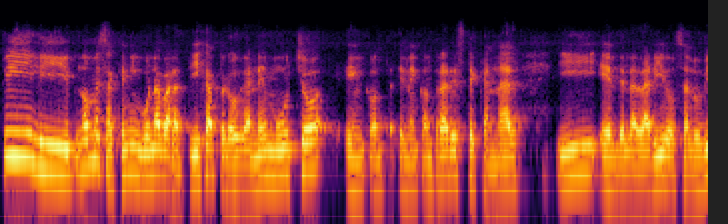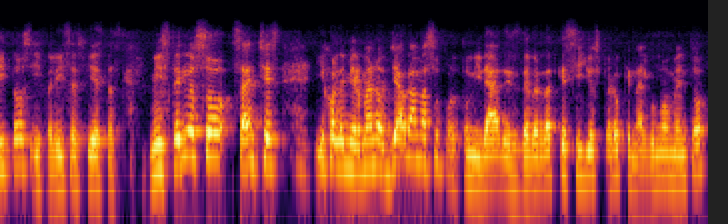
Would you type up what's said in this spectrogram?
Philip, no me saqué ninguna baratija, pero gané mucho en, en encontrar este canal y el del alarido. Saluditos y felices fiestas. Misterioso Sánchez, híjole, mi hermano, ya habrá más oportunidades. De verdad que sí, yo espero que en algún momento,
